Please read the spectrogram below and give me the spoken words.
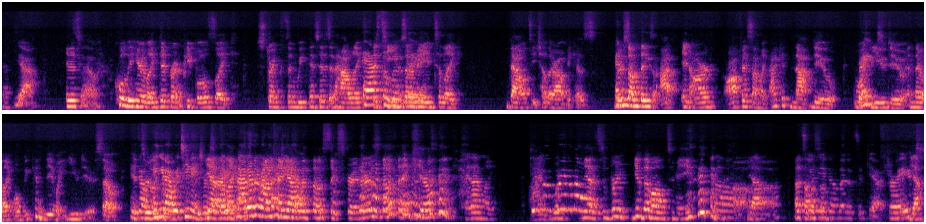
Yes. Yeah. It is So cool to hear like different people's like strengths and weaknesses and how like the teams are made to like balance each other out because there's And- some things I, in our office I'm like I could not do what Right. you do and they're like well we can do what you do so it's really hanging cool. out with teenagers. yeah right? they're like not I don't everybody want to hang out with those sixth graders no thank you and I'm like I would yes bring give them all to me Aw. Yeah. that's So awesome You know that it's a gift, right? Yeah,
